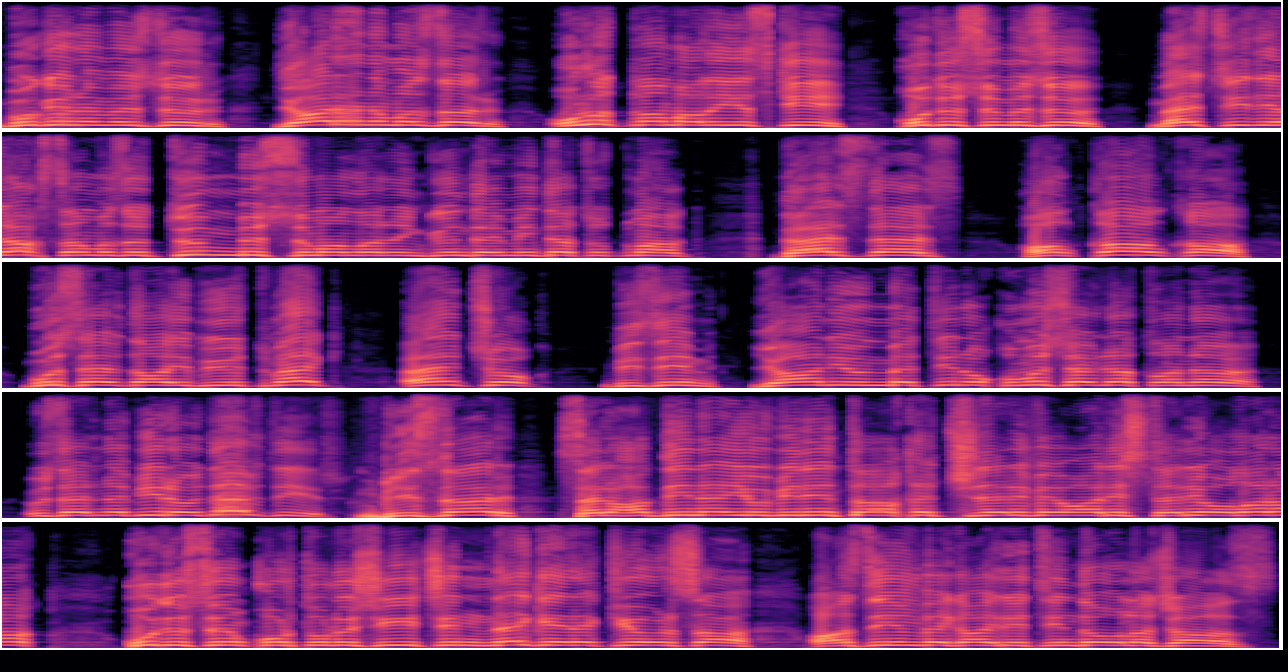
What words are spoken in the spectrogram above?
bugünümüzdür, yarınımızdır. Unutmamalıyız ki Kudüs'ümüzü, Mescid-i Aksa'mızı tüm Müslümanların gündeminde tutmak, ders ders, halka halka bu sevdayı büyütmek en çok bizim yani ümmetin okumuş evlatlarını üzerine bir ödevdir. Bizler Selahaddin Eyyubi'nin takipçileri ve varisleri olarak Kudüs'ün kurtuluşu için ne gerekiyorsa azim ve gayretinde olacağız.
